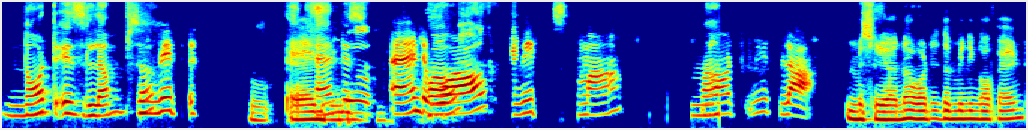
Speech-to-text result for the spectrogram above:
Not is lump, sir? With, and, and, and wow with ma, ma, not with la. Miss Rihanna, what is the meaning of and?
